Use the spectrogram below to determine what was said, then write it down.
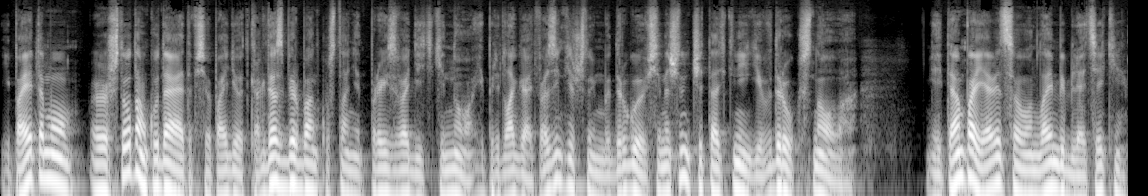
И поэтому э, что там, куда это все пойдет? Когда Сбербанк устанет производить кино и предлагать, возникнет что-нибудь другое, все начнут читать книги вдруг снова. И там появятся онлайн-библиотеки.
